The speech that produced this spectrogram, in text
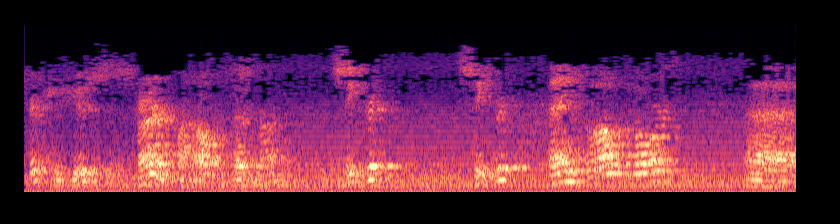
Scripture uses the term quite often, does it not? Secret, secret things, law of the Lord, uh,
